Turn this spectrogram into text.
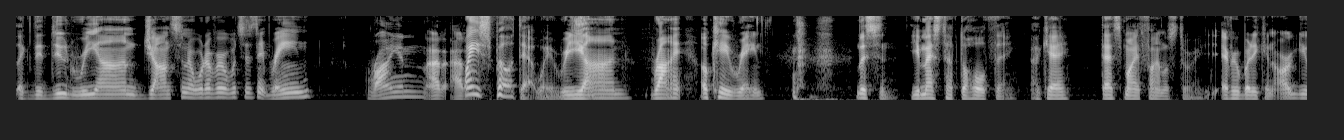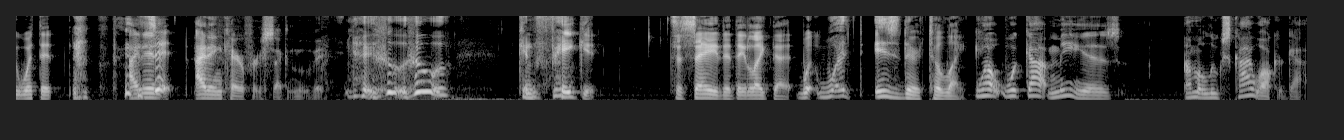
like the dude Rian Johnson or whatever. What's his name? Rain. Ryan, I, I don't, Why you spell it that way? Rian, Ryan. Okay, Rain. Listen, you messed up the whole thing. Okay, that's my final story. Everybody can argue with it. I didn't. it. I didn't care for the second movie. Who who can fake it to say that they like that? What what is there to like? Well, what got me is I'm a Luke Skywalker guy.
